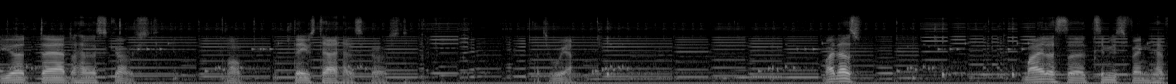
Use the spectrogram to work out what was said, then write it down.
Your dad has ghost. Oh, Dave's dad has ghost. That's weird. Why does why does uh, Timmy's friend have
